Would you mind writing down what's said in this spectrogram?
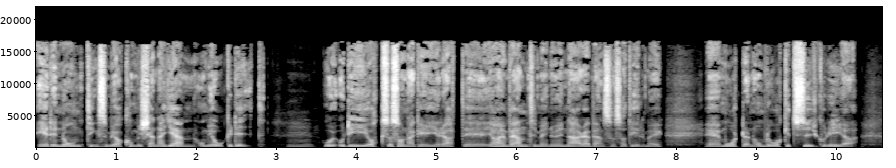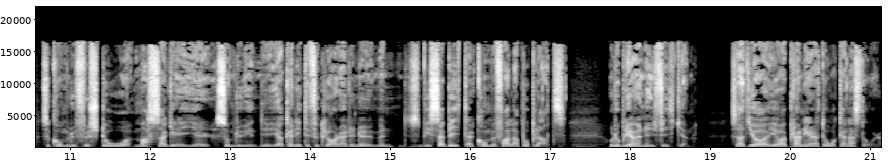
är det någonting som jag kommer känna igen om jag åker dit? Och, och, det är också sådana grejer att eh, jag har en vän till mig nu, en nära vän som sa till mig eh, Mårten, om du åker till Sydkorea så kommer du förstå massa grejer som du inte, jag kan inte förklara det nu men vissa bitar kommer falla på plats. Och då blev jag nyfiken. Så att jag, jag har planerat att åka nästa år.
